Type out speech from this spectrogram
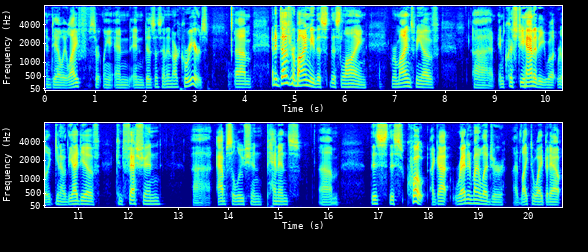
in daily life, certainly, and in business and in our careers. Um, and it does remind me this this line reminds me of uh, in Christianity, really, you know, the idea of confession, uh, absolution, penance. Um, this this quote I got red in my ledger. I'd like to wipe it out.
